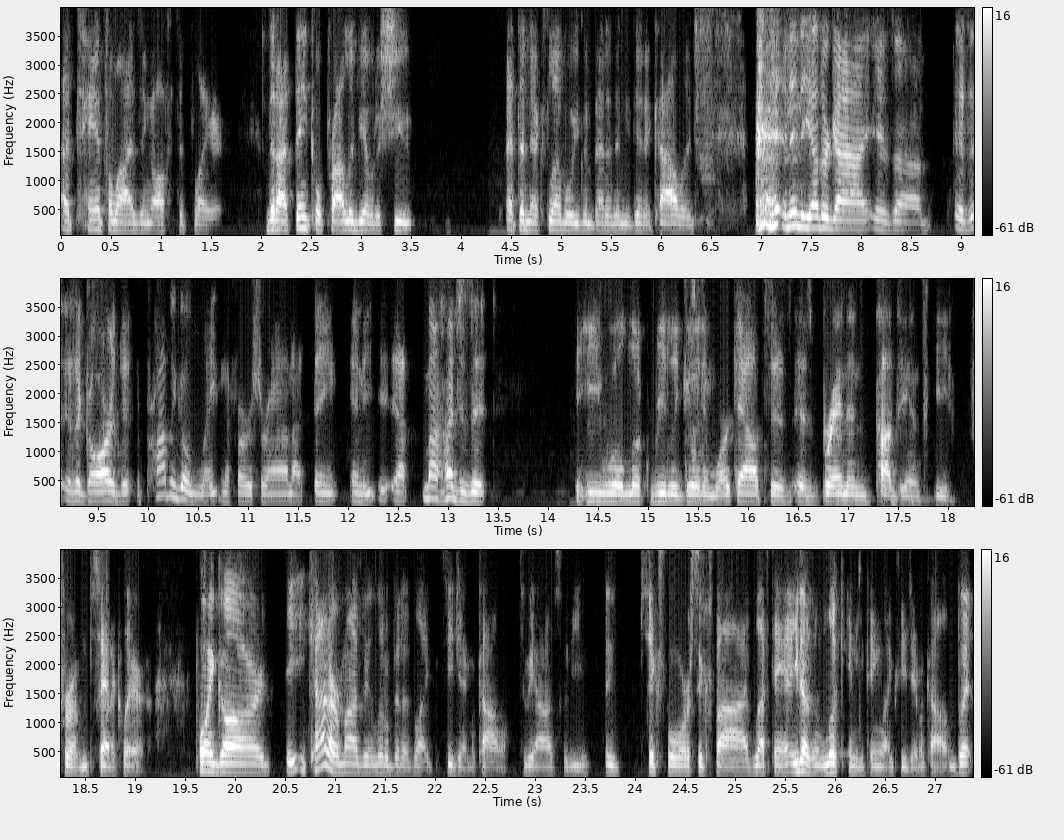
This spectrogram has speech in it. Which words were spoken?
a tantalizing offensive player that I think will probably be able to shoot at the next level even better than he did at college. and then the other guy is uh, is, is a guard that probably go late in the first round, I think. And he, my hunch is that he will look really good in workouts. Is is Brandon Podziemski from Santa Clara, point guard. He, kind of reminds me a little bit of like C.J. McCollum, to be honest with you. He's Six four, six five, left hand. He doesn't look anything like C.J. McCollum, but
